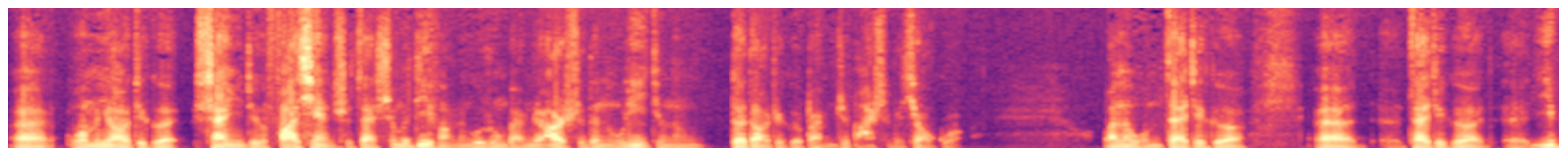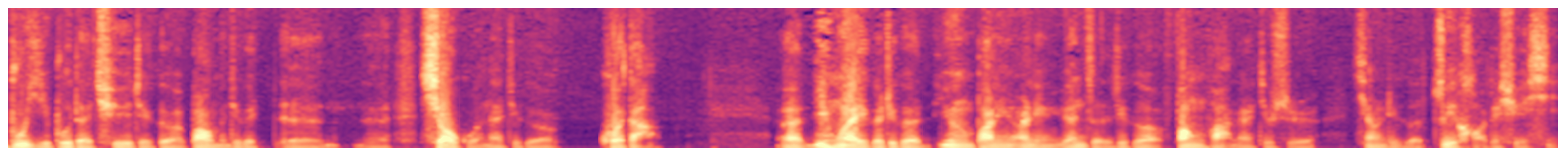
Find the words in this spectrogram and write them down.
呃，我们要这个善于这个发现是在什么地方能够用百分之二十的努力就能得到这个百分之八十的效果。完了，我们在这个，呃，在这个呃一步一步的去这个把我们这个呃呃效果呢这个扩大。呃，另外一个这个运用八零二零原则的这个方法呢，就是像这个最好的学习。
